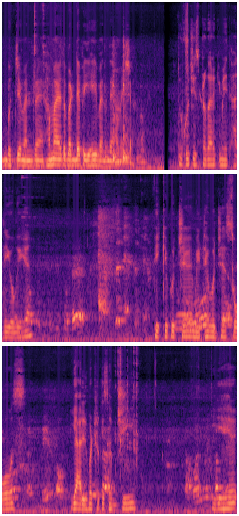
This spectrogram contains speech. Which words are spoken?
भुज्जे बन रहे हैं। हमारे तो बर्थडे पे यही बनते हैं हमेशा। तो कुछ इस प्रकार की मेरी थाली हो गई है। फीके भुज्जे मीठे भुज्जे सॉस ये आलू मटर की सब्ज़ी ये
